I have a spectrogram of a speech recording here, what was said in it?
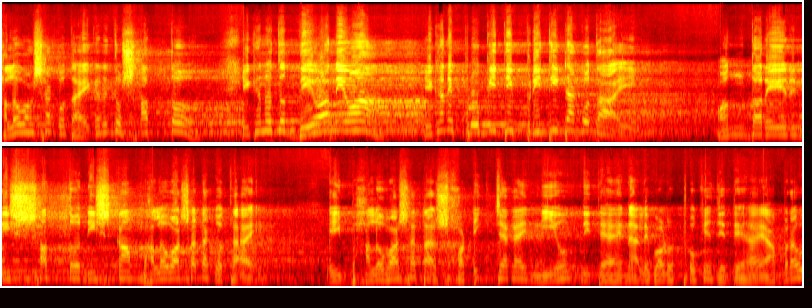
ভালোবাসা কোথায়? এখানে তো সত্য, এখানে তো দেওয়া নেওয়া, এখানে প্রকৃতি প্রীতিটা কোথায়? অন্তরের নিঃস্বার্থ নিষ্কাম ভালোবাসাটা কোথায়? এই ভালোবাসাটা সঠিক জায়গায় নিয়োগ দিতে হয়, নালে বড় ঠকে যেতে হয়, আমরাও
